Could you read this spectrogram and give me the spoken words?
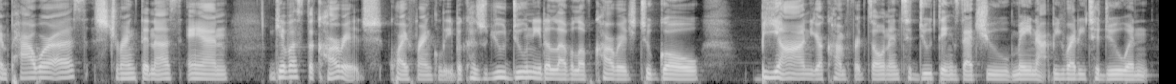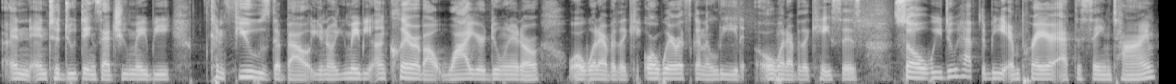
empower us, strengthen us and give us the courage, quite frankly, because you do need a level of courage to go beyond your comfort zone and to do things that you may not be ready to do and and and to do things that you may be confused about you know you may be unclear about why you're doing it or or whatever the or where it's going to lead or whatever the case is. So we do have to be in prayer at the same time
